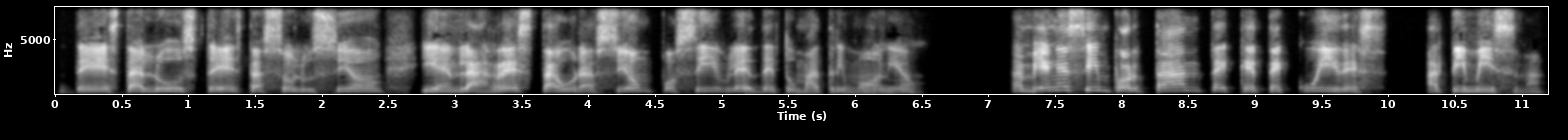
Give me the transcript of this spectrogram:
de esta luz, de esta solución y en la restauración posible de tu matrimonio. También es importante que te cuides a ti misma.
